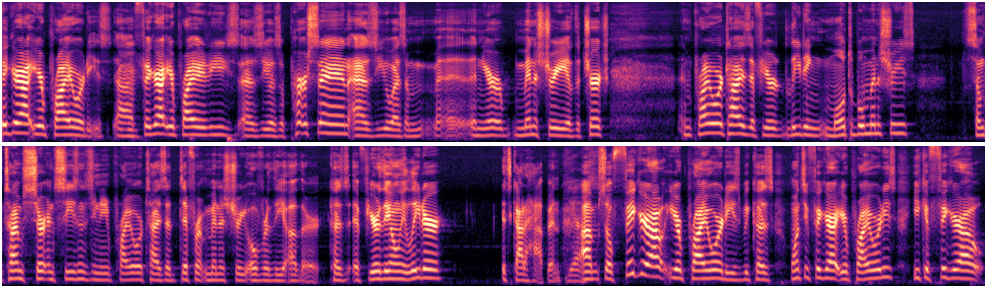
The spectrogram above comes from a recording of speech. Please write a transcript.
figure out your priorities uh, figure out your priorities as you as a person as you as a uh, in your ministry of the church and prioritize if you're leading multiple ministries sometimes certain seasons you need to prioritize a different ministry over the other. Because if you're the only leader, it's got to happen. Yes. Um, so figure out your priorities because once you figure out your priorities, you can figure out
